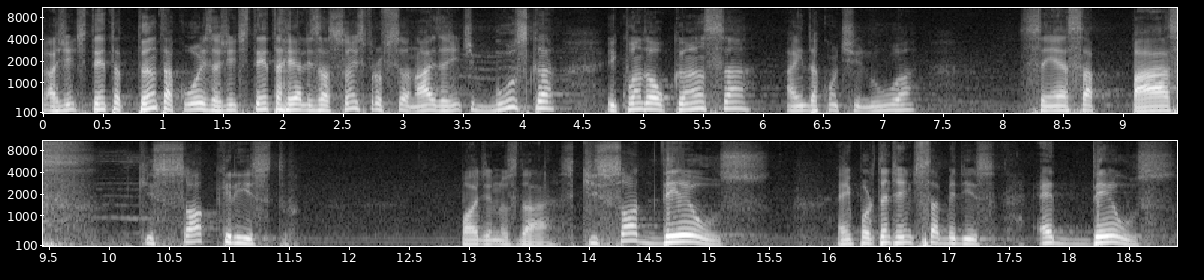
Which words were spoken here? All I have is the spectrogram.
A gente tenta tanta coisa, a gente tenta realizações profissionais, a gente busca e quando alcança, ainda continua sem essa paz que só Cristo pode nos dar, que só Deus, é importante a gente saber disso, é Deus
